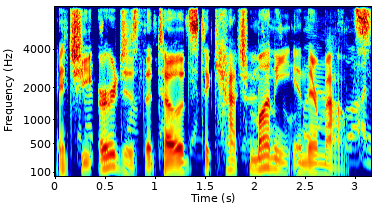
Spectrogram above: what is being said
and she urges the toads to catch money in their mouths.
